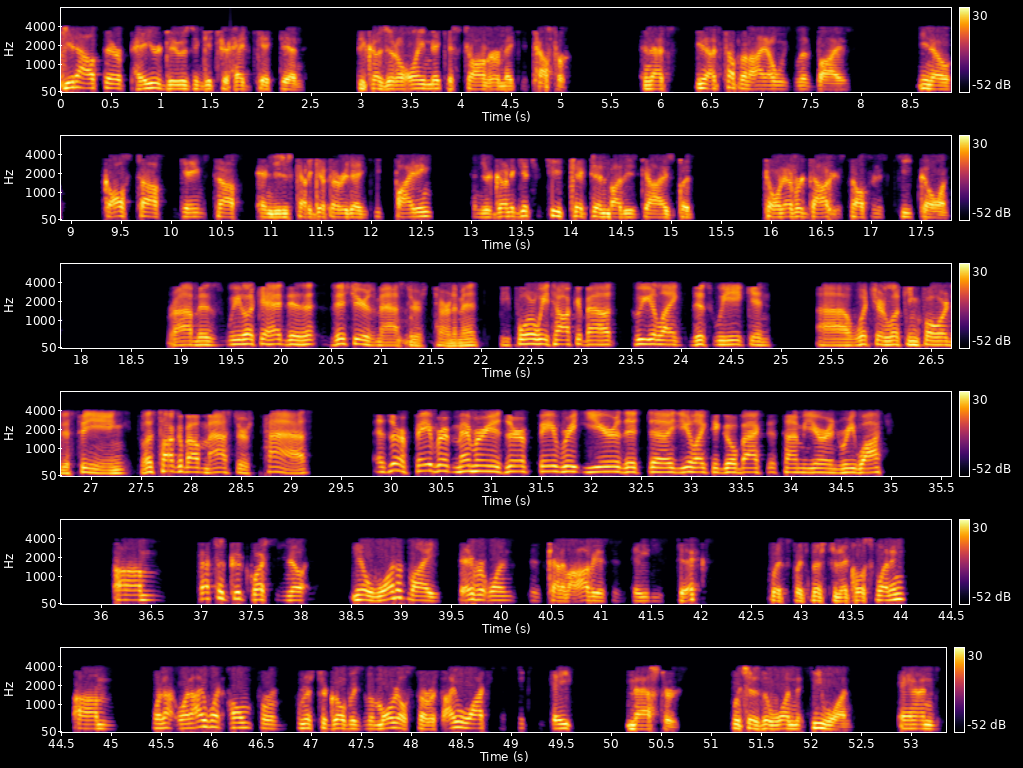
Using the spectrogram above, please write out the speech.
get out there, pay your dues and get your head kicked in because it'll only make you stronger and make you tougher. And that's, you know, that's something I always live by is, you know, golf's tough, game's tough, and you just got to get up every day and keep fighting. And you're going to get your teeth kicked in by these guys, but don't ever doubt yourself and just keep going. Rob, as we look ahead to this year's Masters tournament, before we talk about who you like this week and uh, what you're looking forward to seeing, let's talk about Masters past. Is there a favorite memory? Is there a favorite year that uh, you like to go back this time of year and rewatch? Um, that's a good question. You know, you know, one of my favorite ones is kind of obvious is '86 with with Mr. Nicklaus winning. Um, when I when I went home for, for Mr. Goalby's memorial service, I watched the '68 Masters, which is the one that he won, and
